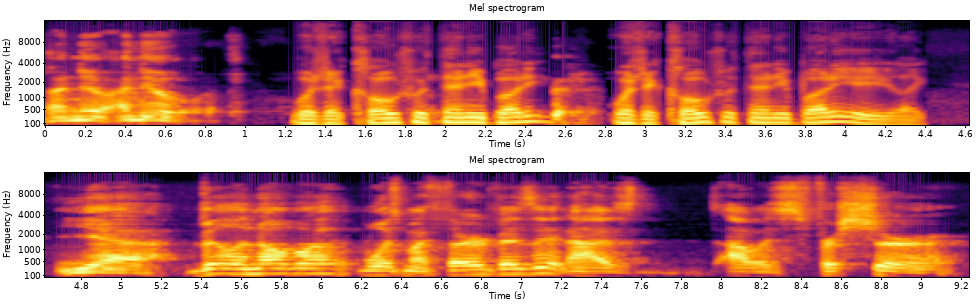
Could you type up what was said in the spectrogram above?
I knew, I knew. Was it close with anybody? Was it close with anybody? like, yeah, Villanova was my third visit, and I was, I was for sure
